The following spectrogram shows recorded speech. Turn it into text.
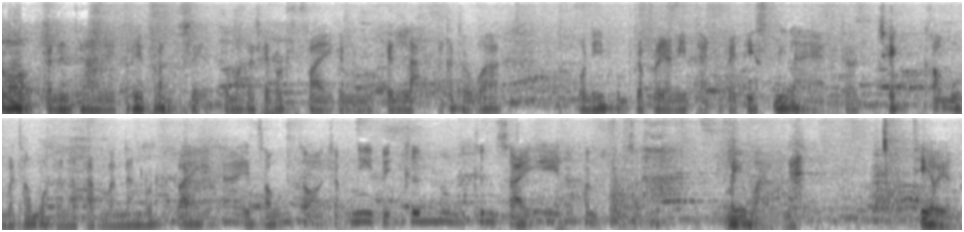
ก็การเดินทางในประเทศฝรั่งเศสก็มักจะใช้รถไฟกันเป็นหลักแล้วก็แต่ว่าวันนี้ผมจะพยายามมีแผนไปดิสนีย์แลนด์จะเช็คข้อมูลมาทั้งหมดแล้วนะครับ มันนั่งรถไฟได้สองต่อจากนี่ไปขึ้นนู่นไปขึ้นสาย A แล้วมันไม่ไหวนะ เที่ยวอย่าง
